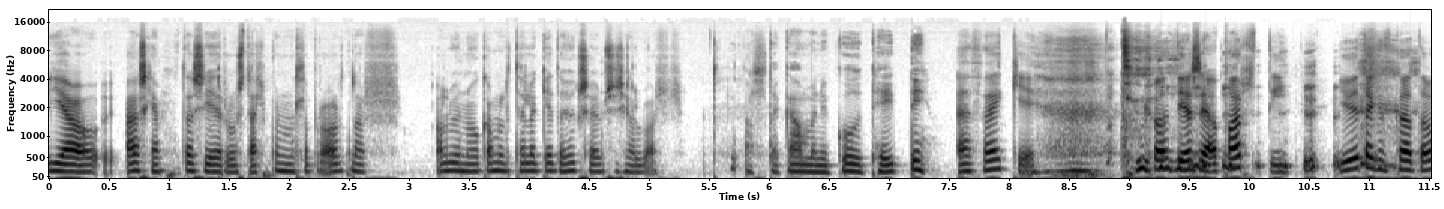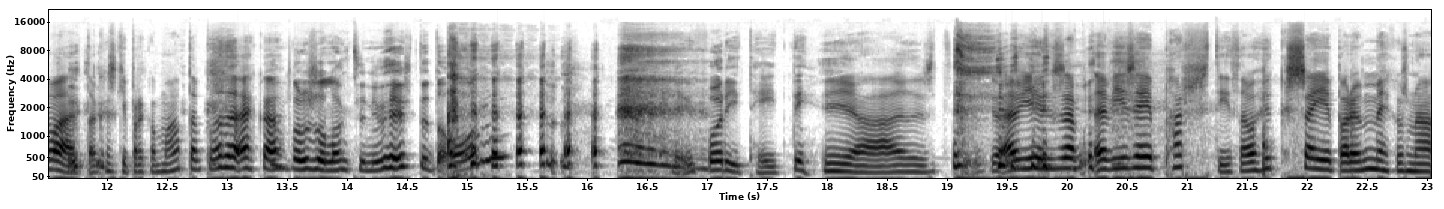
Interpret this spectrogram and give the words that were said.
Já, að skemmta sér og stelpunum alltaf bara orðnar alveg nú gamla til að geta hugsað um sig sjálfar. Alltaf gaman í góðu teiti. Eða það ekki hvað ætti ég að segja, partí ég veit ekki hvað það var, þetta var kannski bara eitthvað matabóð eða eitthvað Bara svo langt sem ég heirt þetta orð. Ég fór í teiti. já, þú veist ef ég, hugsa, ef ég segi partí þá hugsa ég bara um eitthvað svona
